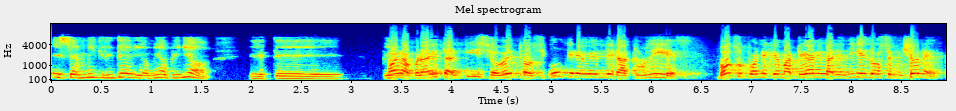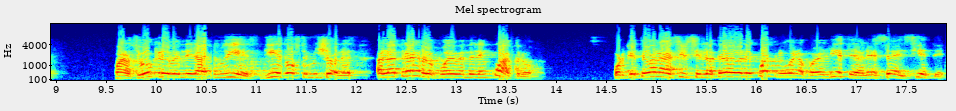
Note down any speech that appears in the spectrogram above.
Ese es mi criterio, mi opinión. Este, bueno, pero ahí está el piso, Beto. Si vos querés vender a tu 10, vos suponés que Martegani vale 10, 12 millones. Bueno, si vos querés vender a tu 10, 10, 12 millones, al lateral no lo podés vender en 4. Porque te van a decir, si el lateral vale 4, y bueno, por el 10 te daré 6, 7.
